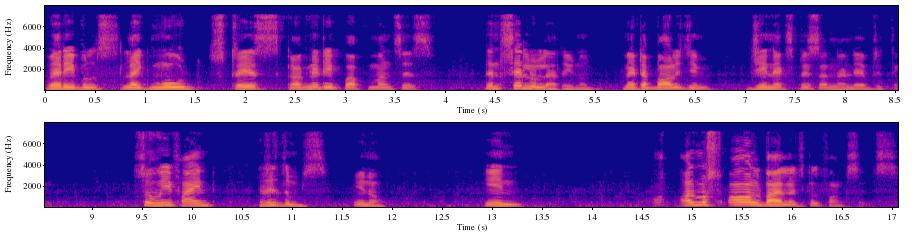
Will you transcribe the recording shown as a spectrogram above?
variables like mood stress cognitive performances then cellular you know metabolism gene expression and everything so we find rhythms you know in almost all biological functions.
